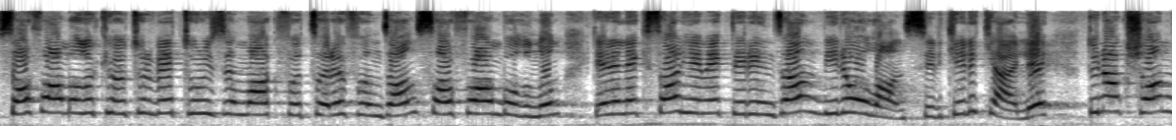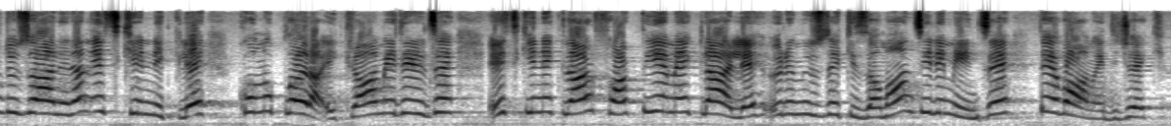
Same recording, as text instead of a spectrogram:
Safranbolu Kültür ve Turizm Vakfı tarafından Safranbolu'nun geleneksel yemeklerinden biri olan sirkeli kelle dün akşam düzenlenen etkinlikle konuklara ikram edildi. Etkinlikler farklı yemeklerle önümüzdeki zaman diliminde devam edecek.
